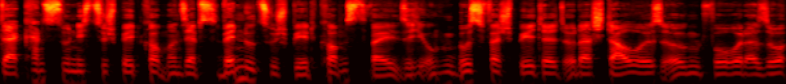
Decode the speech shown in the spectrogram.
da kannst du nicht zu spät kommen. Und selbst wenn du zu spät kommst, weil sich irgendein Bus verspätet oder Stau ist irgendwo oder so,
